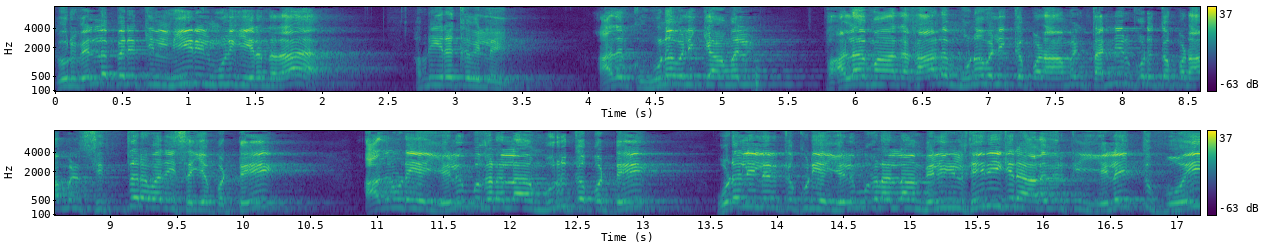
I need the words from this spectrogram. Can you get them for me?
ஒரு வெள்ளப்பெருக்கில் நீரில் மூழ்கி இறந்ததா? அப்படி இறக்கவில்லை. அதற்கு உணவளிக்காமல் பல மாத காலம் உணவளிக்கப்படாமல் தண்ணீர் கொடுக்கப்படாமல் சித்திரவதை செய்யப்பட்டு அதனுடைய எலும்புகளெல்லாம் முறுக்கப்பட்டு உடலில் இருக்கக்கூடிய எலும்புகளெல்லாம் வெளியில் தெரிகிற அளவிற்கு இழைத்து போய்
